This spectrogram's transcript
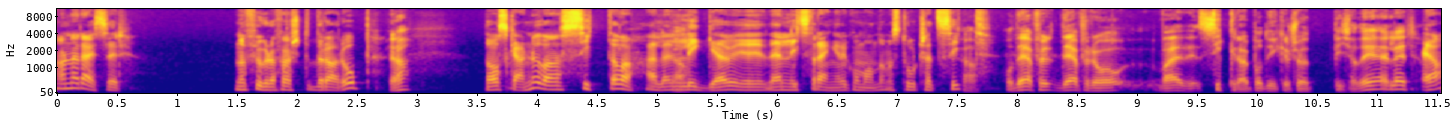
når den reiser. Når fugla først drar opp, Ja. Da skal den jo da sitte, da. Eller Ja. ligge. i- Det er en litt strengere kommando, men stort sett sitt. ja. Og det er, for, det er for å være sikrere på at du ikke skjøt bikkja di, eller? Ja.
